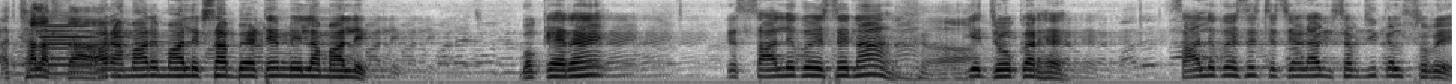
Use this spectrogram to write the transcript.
अच्छा लगता है। और हमारे मालिक साहब बैठे मेला मालिक। वो कह रहे हैं कि साले को ऐसे ना ये जोकर है। साले को ऐसे चचेड़ा की सब्ज़ी कल सुबह।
